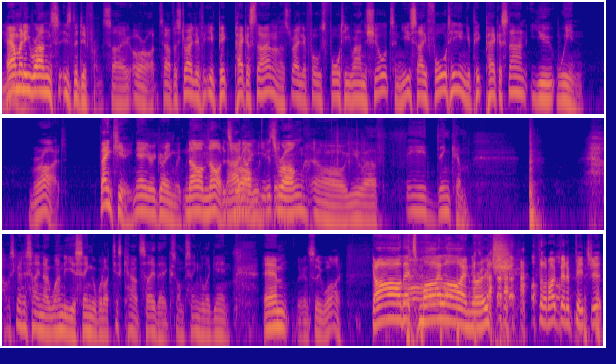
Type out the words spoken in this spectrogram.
Mm. How many runs is the difference? So, all right. So, if Australia, if you pick Pakistan and Australia falls 40 runs short, and you say 40 and you pick Pakistan, you win. Right. Thank you. Now you're agreeing with me. No, I'm not. It's No, wrong. it's said- wrong. Oh, you are fair dinkum. I was going to say no wonder you're single, but I just can't say that because I'm single again. Um, I can see why. oh, that's my line, Rooch. I thought I'd better pitch it.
